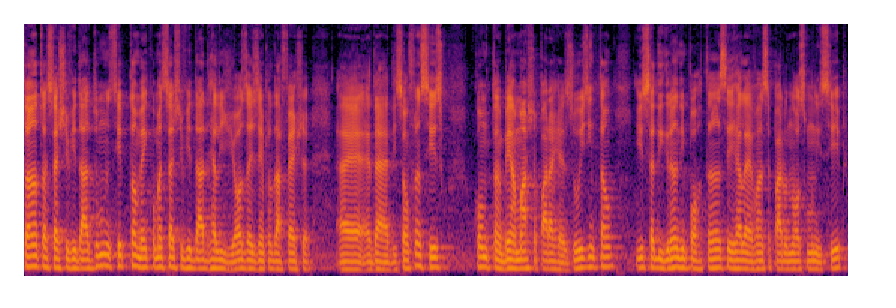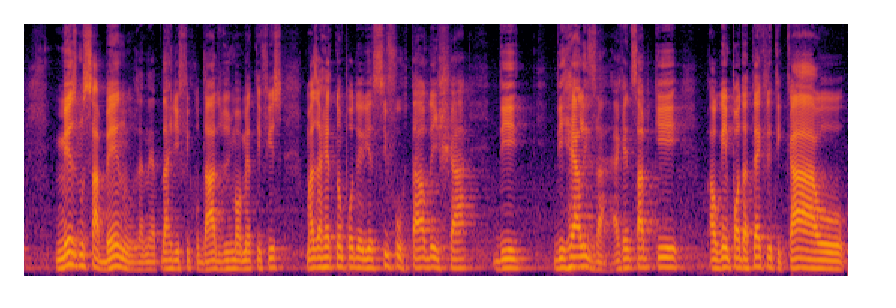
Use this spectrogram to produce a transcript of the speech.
tanto as festividades do município também como as festividades religiosas, exemplo da festa é, da, de São Francisco, como também a Marcha para Jesus. Então, isso é de grande importância e relevância para o nosso município, mesmo sabendo né, das dificuldades, dos momentos difíceis, mas a gente não poderia se furtar ou deixar de, de realizar. A gente sabe que alguém pode até criticar ou,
